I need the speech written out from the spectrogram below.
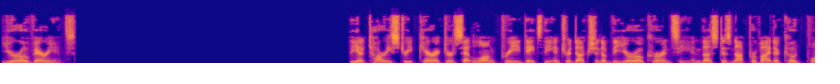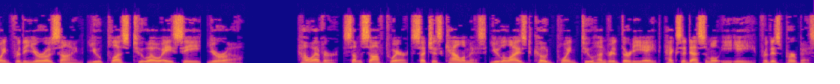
Euro variants The Atari ST character set long pre-dates the introduction of the euro currency and thus does not provide a code point for the euro sign U plus 20AC, euro. However, some software such as Calamus utilized code point 238 hexadecimal EE for this purpose.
